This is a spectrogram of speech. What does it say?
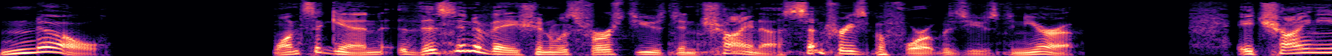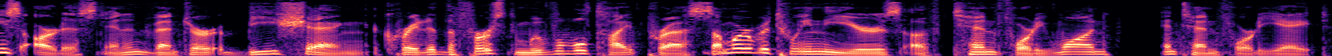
no. Once again, this innovation was first used in China centuries before it was used in Europe. A Chinese artist and inventor Bi Sheng created the first movable type press somewhere between the years of 1041 and 1048.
